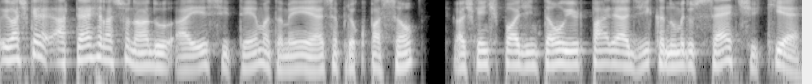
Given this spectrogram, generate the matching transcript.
Eu acho que é até relacionado a esse tema também, é essa preocupação. Eu acho que a gente pode então ir para a dica número 7, que é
